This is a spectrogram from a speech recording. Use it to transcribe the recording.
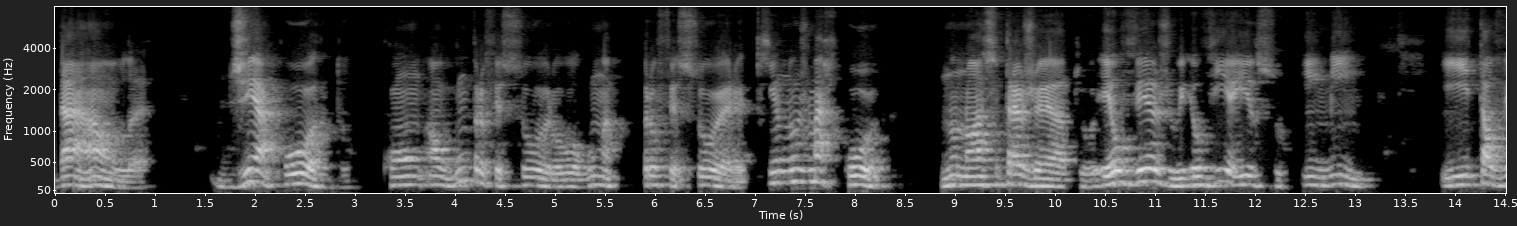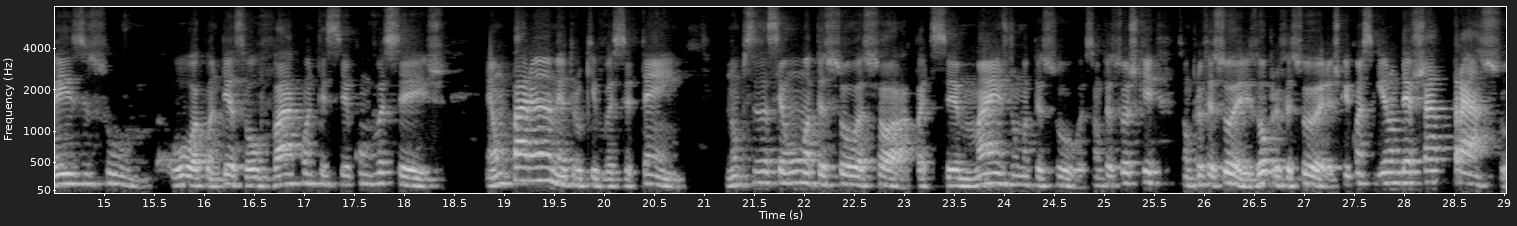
dá aula de acordo com algum professor ou alguma professora que nos marcou no nosso trajeto. Eu vejo, eu via isso em mim e talvez isso ou aconteça ou vá acontecer com vocês. É um parâmetro que você tem. Não precisa ser uma pessoa só, pode ser mais de uma pessoa. São pessoas que são professores ou professoras que conseguiram deixar traço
